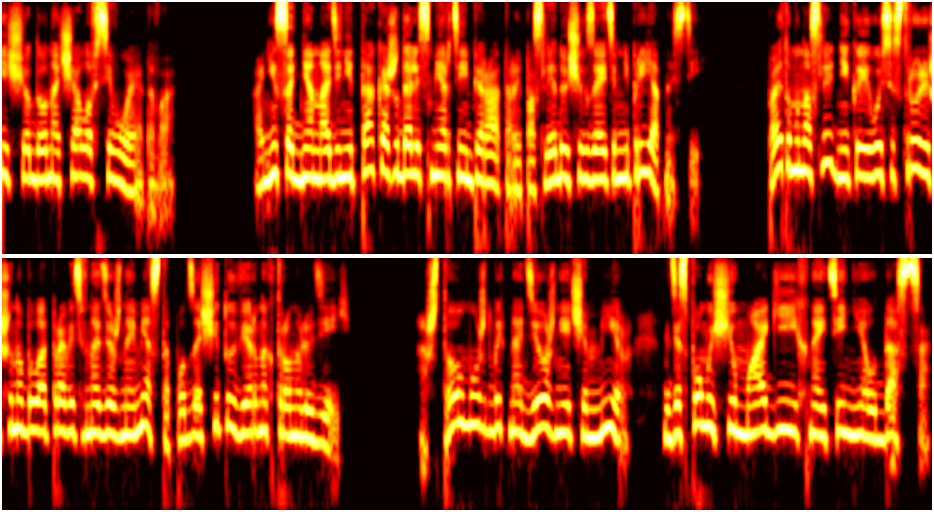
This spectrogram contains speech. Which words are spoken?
еще до начала всего этого. Они со дня на день и так ожидали смерти императора и последующих за этим неприятностей. Поэтому наследника и его сестру решено было отправить в надежное место под защиту верных трону людей. А что может быть надежнее, чем мир, где с помощью магии их найти не удастся?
